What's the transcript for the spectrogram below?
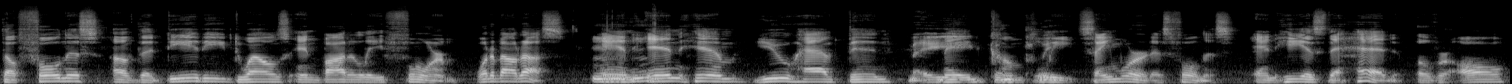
the fullness of the deity dwells in bodily form. What about us? And Mhm. in him you have been made, made complete. Same word as fullness. And he is the head over all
